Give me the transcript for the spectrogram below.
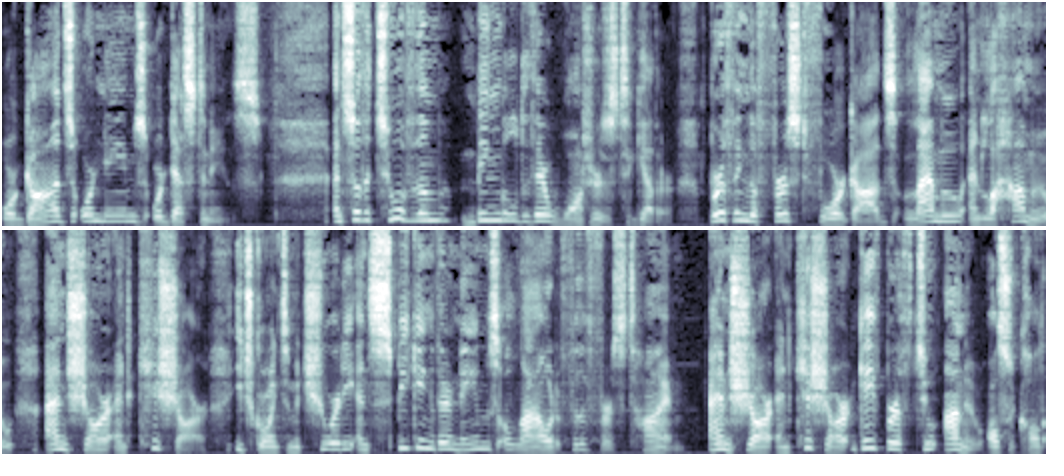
or gods, or names, or destinies. And so the two of them mingled their waters together, birthing the first four gods, Lahmu and Lahamu, Anshar and Kishar, each growing to maturity and speaking their names aloud for the first time. Anshar and Kishar gave birth to Anu, also called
